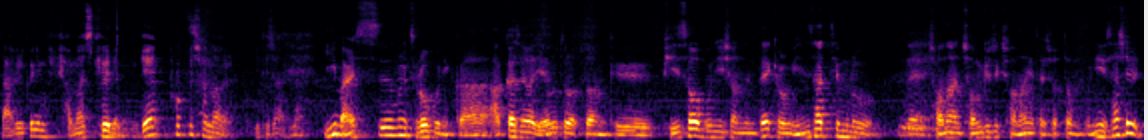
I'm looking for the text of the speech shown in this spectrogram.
나를 끊임없이 변화시켜야 되는 게 프로페셔널이 되지 않나. 이 말씀을 들어보니까 아까 제가 예로 들었던 그 비서분이셨는데 결국 인사팀으로 네. 전환 정규직 전환이 되셨던 분이 사실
